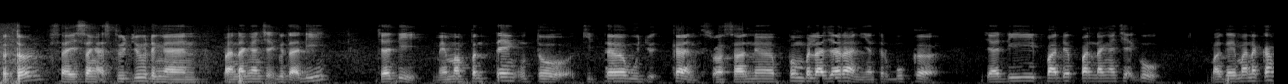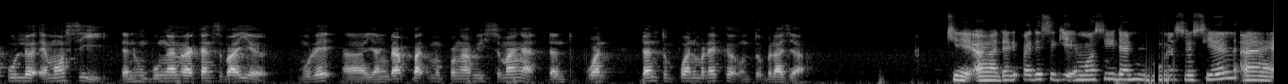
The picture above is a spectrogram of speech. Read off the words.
betul. Saya sangat setuju dengan pandangan cikgu tadi. Jadi, memang penting untuk kita wujudkan suasana pembelajaran yang terbuka. Jadi, pada pandangan cikgu, bagaimanakah pula emosi dan hubungan rakan sebaya murid uh, yang dapat mempengaruhi semangat dan tumpuan dan tumpuan mereka untuk belajar? Okey, uh, daripada segi emosi dan hubungan sosial, uh,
